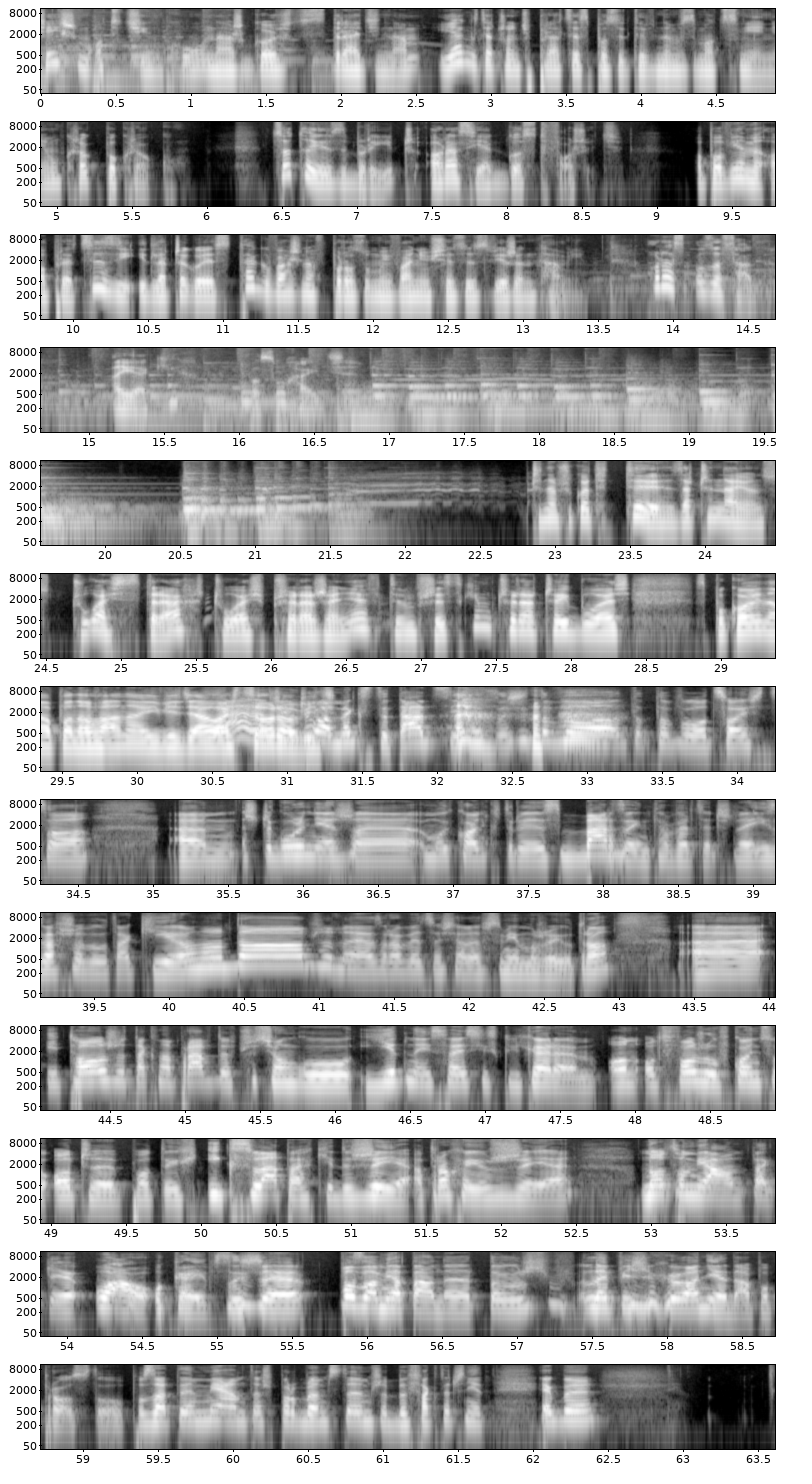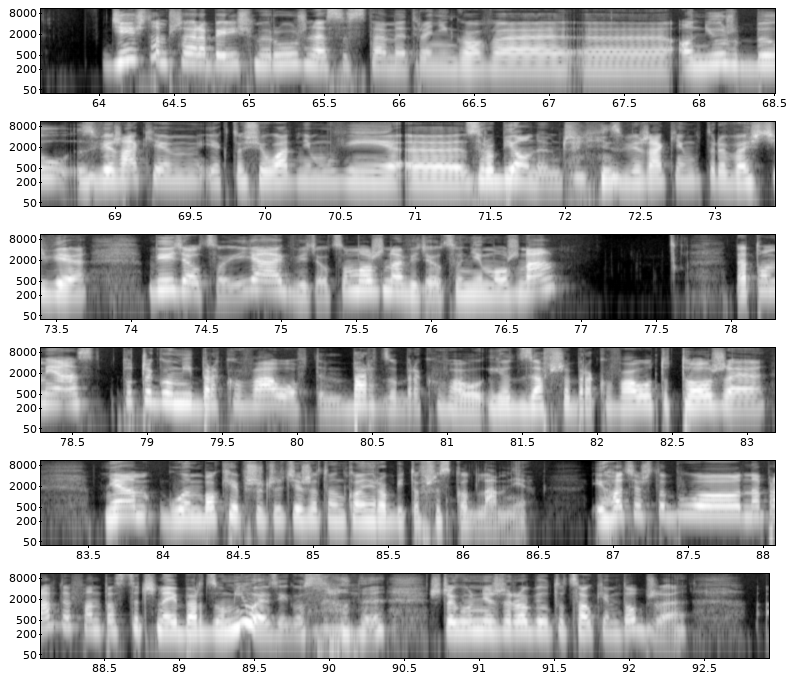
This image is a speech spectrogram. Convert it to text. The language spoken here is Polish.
dzisiejszym odcinku nasz gość zdradzi nam, jak zacząć pracę z pozytywnym wzmocnieniem krok po kroku. Co to jest bridge oraz jak go stworzyć. Opowiemy o precyzji i dlaczego jest tak ważna w porozumiewaniu się ze zwierzętami oraz o zasadach. A jakich? Posłuchajcie. Czy na przykład ty, zaczynając, czułaś strach, czułaś przerażenie w tym wszystkim, czy raczej byłaś spokojna, opanowana i wiedziałaś, ja co robić? czułam ekscytację. Coś, to, było, to, to było coś, co Um, szczególnie, że mój koń, który jest bardzo introwertyczny i zawsze był taki, o, no dobrze, no ja zrobię coś, ale w sumie może jutro. E, I to, że tak naprawdę w przeciągu jednej sesji z klikerem on otworzył w końcu oczy po tych x latach, kiedy żyje, a trochę już żyje, no to miałam takie wow, okej, okay, w sensie pozamiatane, to już lepiej się chyba nie da po prostu. Poza tym miałam też problem z tym, żeby faktycznie jakby Gdzieś tam przerabialiśmy różne systemy treningowe. E, on już był zwierzakiem, jak to się ładnie mówi, e, zrobionym, czyli zwierzakiem, który właściwie wiedział co i jak, wiedział co można, wiedział co nie można. Natomiast to, czego mi brakowało w tym, bardzo brakowało i od zawsze brakowało, to to, że miałam głębokie przeczucie, że ten koń robi to wszystko dla mnie. I chociaż to było naprawdę fantastyczne i bardzo miłe z jego strony, szczególnie, że robił to całkiem dobrze,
